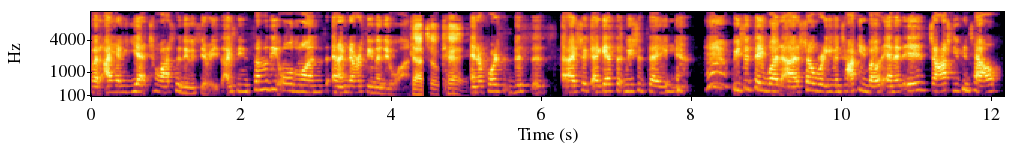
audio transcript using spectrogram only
but I have yet to watch the new series. I've seen some of the old ones, and I've never seen the new one. That's okay. And of course, this is I should I guess that we should say we should say what uh, show we're even talking about, and it is Josh. You can tell.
